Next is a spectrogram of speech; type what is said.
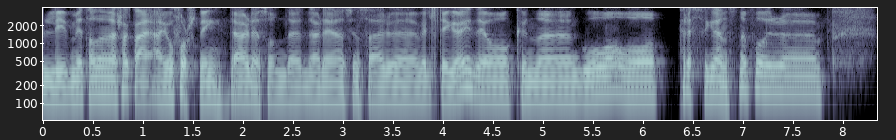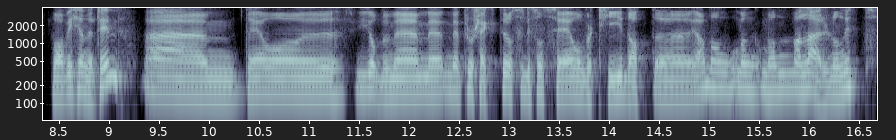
livet mitt, er, sagt, er, jo forskning. Det er det, som, det, det, er det jeg syns er eh, veldig gøy. Det å kunne gå og presse grensene for eh, hva vi kjenner til. Eh, det å jobbe med, med, med prosjekter og liksom se over tid at ja, man, man, man, lærer noe nytt.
